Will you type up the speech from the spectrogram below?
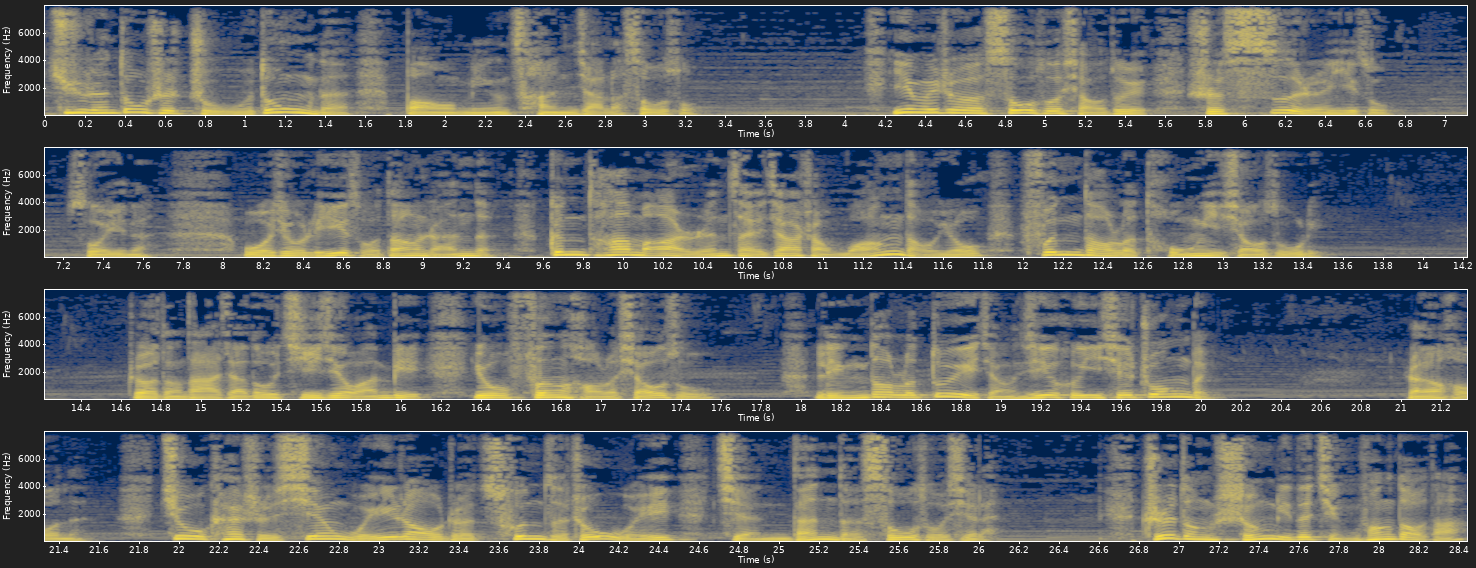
居然都是主动的报名参加了搜索。因为这搜索小队是四人一组，所以呢，我就理所当然的跟他们二人再加上王导游分到了同一小组里。这等大家都集结完毕，又分好了小组。领到了对讲机和一些装备，然后呢，就开始先围绕着村子周围简单的搜索起来，只等省里的警方到达，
